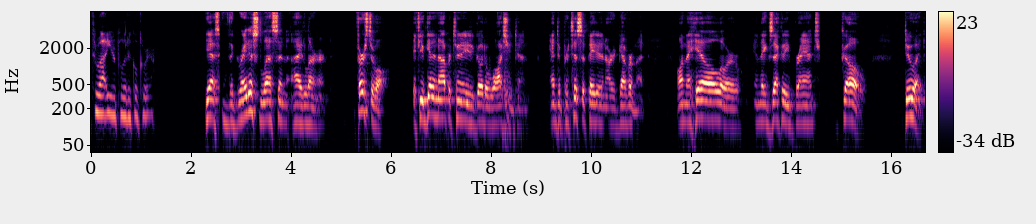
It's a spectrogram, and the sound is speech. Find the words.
throughout your political career? Yes, the greatest lesson I learned, first of all, if you get an opportunity to go to Washington and to participate in our government on the Hill or in the executive branch, go. Do it.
